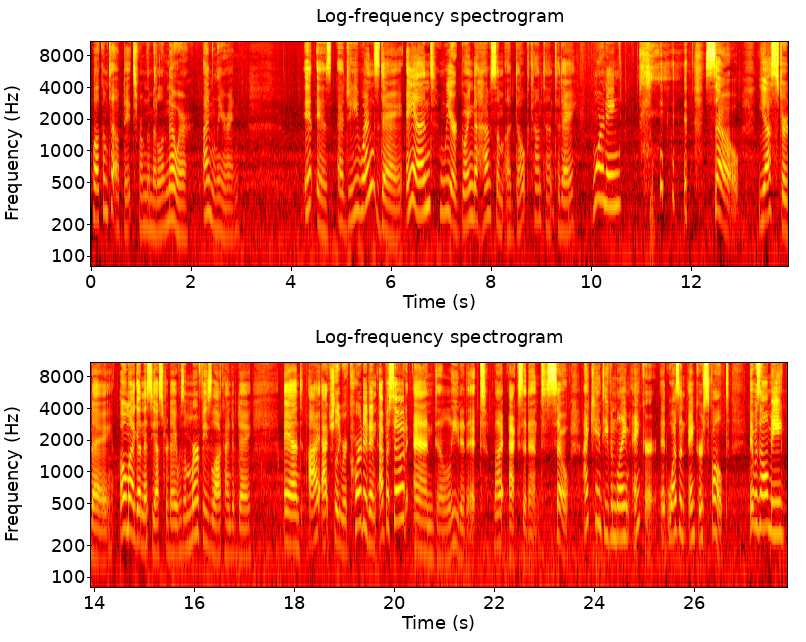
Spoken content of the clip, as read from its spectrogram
Welcome to Updates from the Middle of Nowhere. I'm Liren. It is Edgy Wednesday, and we are going to have some adult content today. Warning! so, yesterday, oh my goodness, yesterday was a Murphy's Law kind of day, and I actually recorded an episode and deleted it by accident. So, I can't even blame Anchor. It wasn't Anchor's fault, it was all me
